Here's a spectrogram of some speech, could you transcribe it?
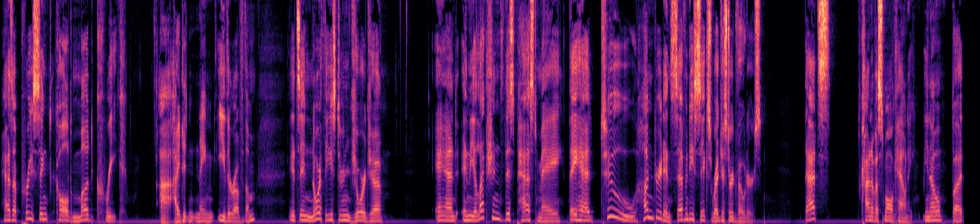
has a precinct called Mud Creek. Uh, I didn't name either of them. It's in northeastern Georgia. And in the elections this past May, they had 276 registered voters. That's kind of a small county, you know, but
